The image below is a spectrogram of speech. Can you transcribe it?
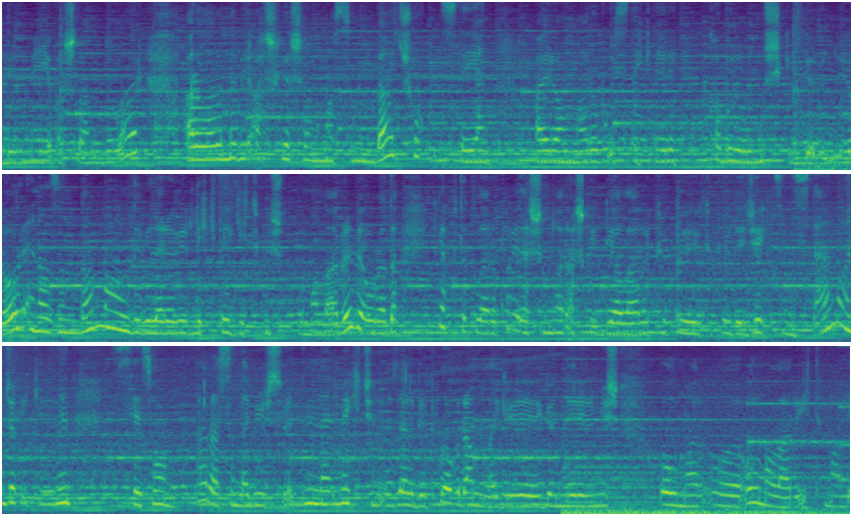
edilmeye başlandılar. Aralarında bir aşk yaşanmasını da çok isteyen hayranları bu istekleri kabul olmuş gibi görünüyor. En azından Maldivlere birlikte gitmiş olmaları ve orada yaptıkları paylaşımlar aşk iddiaları köpüğü köpürecek cinsten. Ancak ikilinin sezon arasında bir süre dinlenmek için özel bir programla gö- gönderilmiş olma, olmaları ihtimali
